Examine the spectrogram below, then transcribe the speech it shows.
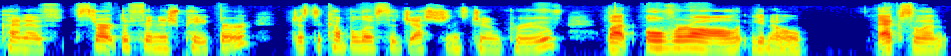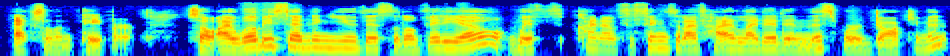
kind of start to finish paper. Just a couple of suggestions to improve, but overall, you know, excellent, excellent paper. So I will be sending you this little video with kind of the things that I've highlighted in this Word document.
